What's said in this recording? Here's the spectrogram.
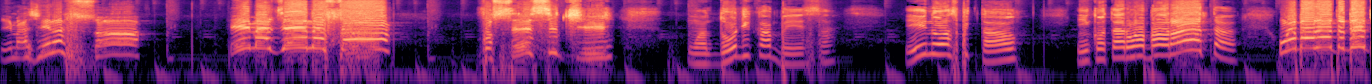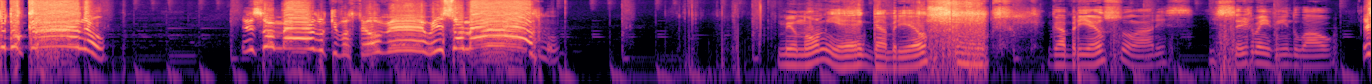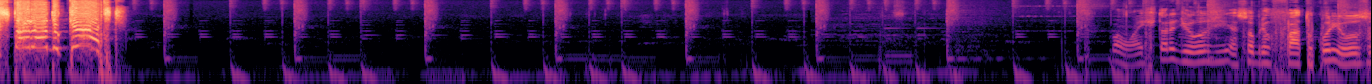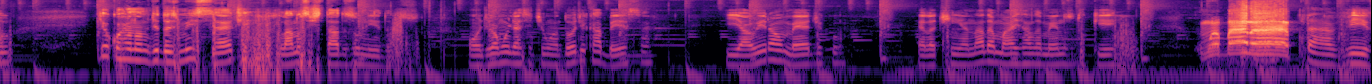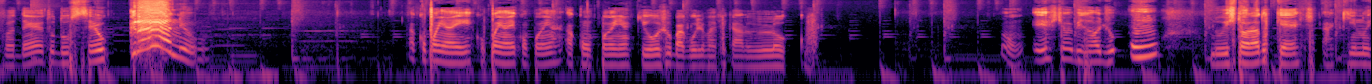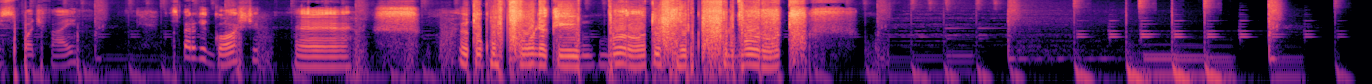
Imagina só! Imagina só! Você sentir uma dor de cabeça, ir no hospital encontrar uma barata! Uma barata dentro do crânio! Isso mesmo que você ouviu! Isso mesmo! Meu nome é Gabriel Gabriel Soares e seja bem-vindo ao História do Cast! Bom, a história de hoje é sobre um fato curioso que ocorreu no ano de 2007, lá nos Estados Unidos, onde uma mulher sentiu uma dor de cabeça e ao ir ao médico, ela tinha nada mais nada menos do que uma barata viva dentro do seu crânio. Acompanha aí, acompanha aí, acompanha, acompanha que hoje o bagulho vai ficar louco. Bom, este é o episódio 1 do Estourado Cast aqui no Spotify. Espero que goste. É... Eu tô com fone aqui, boroto, fone boroto.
